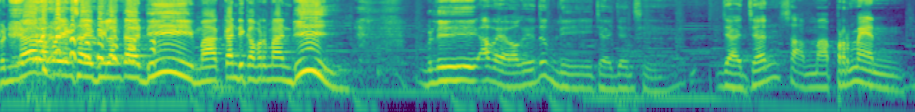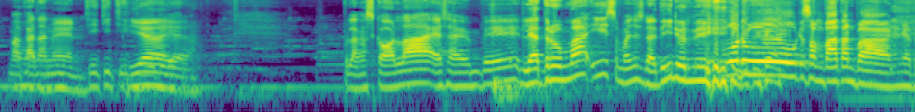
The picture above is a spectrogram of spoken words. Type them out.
benar apa yang saya bilang tadi makan di kamar mandi beli apa ya waktu itu beli jajan sih. Jajan sama permen, makanan permen. ciki-ciki. iya gitu iya ya. Pulang sekolah, SMP, lihat rumah, ih semuanya sudah tidur nih. waduh kesempatan banget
